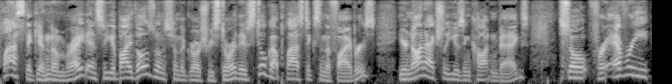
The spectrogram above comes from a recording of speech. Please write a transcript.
plastic in them, right? And so you buy those ones from the grocery store. They've still got plastics in the fibers. You're not actually using cotton bags. So for every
